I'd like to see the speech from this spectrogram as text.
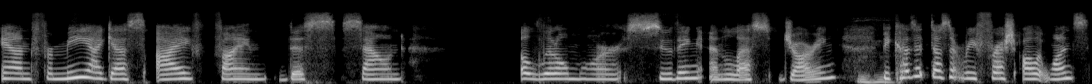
And for me, I guess I find this sound a little more soothing and less jarring mm-hmm. because it doesn't refresh all at once.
